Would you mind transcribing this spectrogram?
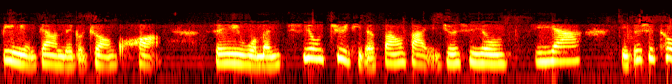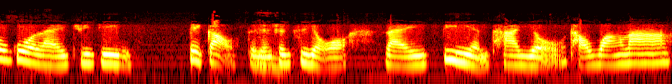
避免这样的一个状况，所以我们是用具体的方法，也就是用羁押，也就是透过来拘禁被告的人身自由哦，嗯、来避免他有逃亡啦。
